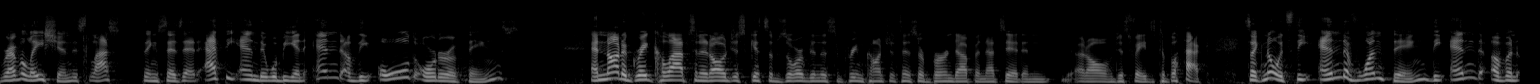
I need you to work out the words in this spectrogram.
Revelation, this last thing says that at the end there will be an end of the old order of things and not a great collapse and it all just gets absorbed in the supreme consciousness or burned up and that's it and it all just fades to black. It's like, no, it's the end of one thing, the end of an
